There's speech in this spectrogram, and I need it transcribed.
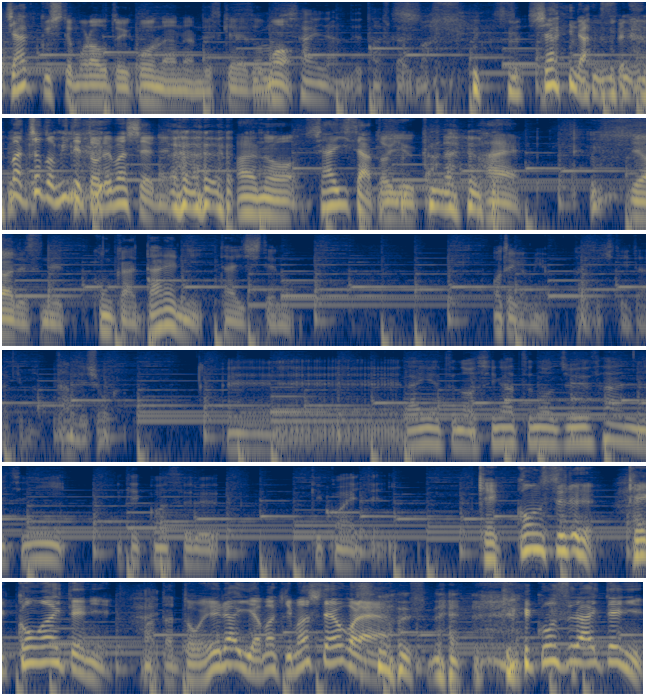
ジャックしてもらおうというコーナーなんですけれども。シャイなんで助かります。シャイなんですね。まあちょっと見て取れましたよね。あのシャイさというか。はい。ではですね今回は誰に対してのお手紙を書いてきていただきましたんでしょうか？えー来月の4月の13日に結婚する結婚相手に結婚する結婚相手にまたどえらい山来ましたよこれ。そうですね。結婚する相手に。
